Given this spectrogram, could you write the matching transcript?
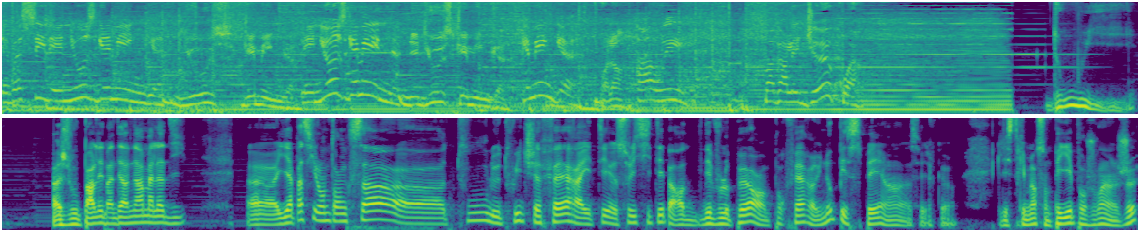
Et voici les news gaming. News Gaming. Les news gaming. Les news gaming. Gaming. Voilà. Ah oui. On va parler de Dieu, quoi. Doui. Ah, Je vais vous parler de ma dernière maladie. Euh, il y a pas si longtemps que ça, euh, tout le Twitch FR a été sollicité par des développeurs pour faire une OPSP, hein, c'est-à-dire que les streamers sont payés pour jouer à un jeu.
